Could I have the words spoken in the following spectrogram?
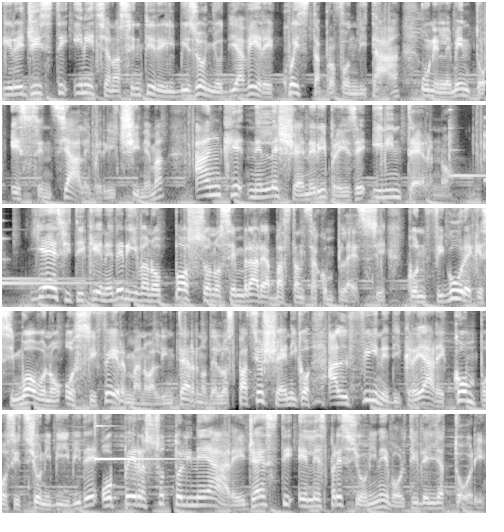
i registi iniziano a sentire il bisogno di avere questa profondità, un elemento essenziale per il cinema, anche nelle scene riprese in interno. Gli esiti che ne derivano possono sembrare abbastanza complessi, con figure che si muovono o si fermano all'interno dello spazio scenico al fine di creare composizioni vivide o per sottolineare i gesti e le espressioni nei volti degli attori.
